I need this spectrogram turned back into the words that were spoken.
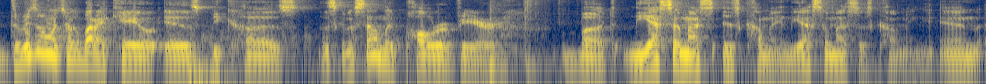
The reason I want to talk about ICAO is because this is going to sound like Paul Revere but the SMS is coming. The SMS is coming, and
